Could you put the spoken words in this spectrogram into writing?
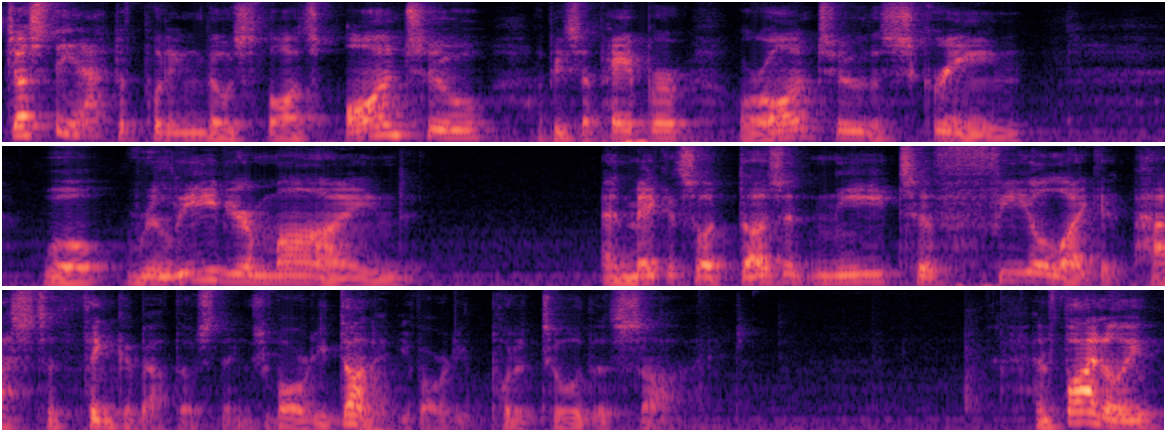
Just the act of putting those thoughts onto a piece of paper or onto the screen will relieve your mind and make it so it doesn't need to feel like it has to think about those things. You've already done it, you've already put it to the side. And finally,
